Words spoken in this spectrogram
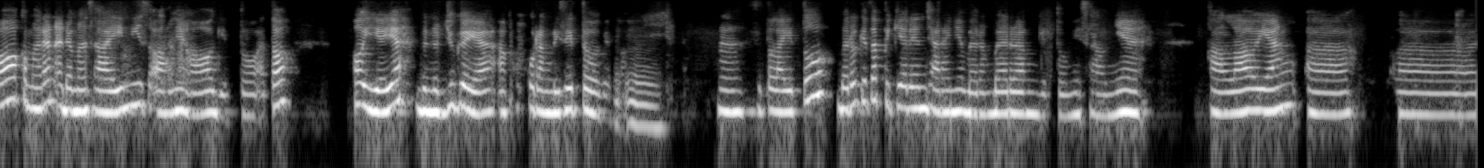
oh kemarin ada masalah ini soalnya oh gitu atau oh iya ya bener juga ya aku kurang di situ gitu. Mm-mm. Nah setelah itu baru kita pikirin caranya bareng-bareng gitu. Misalnya kalau yang uh, uh,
